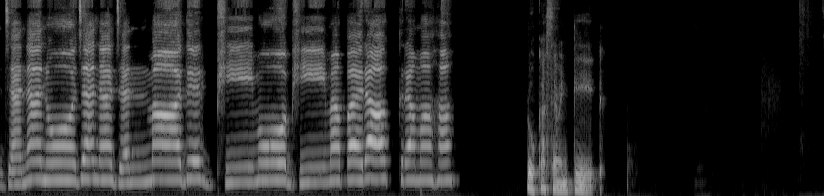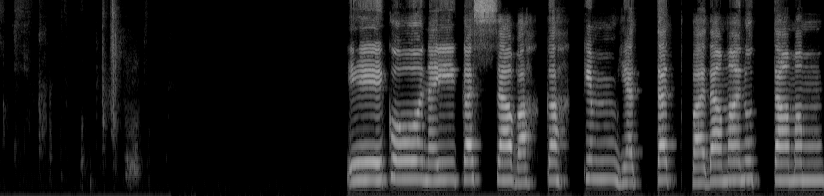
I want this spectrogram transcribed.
जननो जनजन्मादिर्भीमो भीमपराक्रमः। Shloka 78. एको स वः कः किं यत्तत्पदमनुत्तमम्?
